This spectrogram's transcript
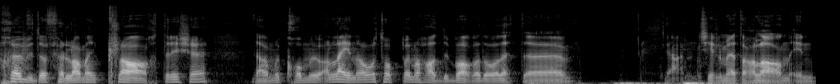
prøvde å følge, men klarte det ikke. Dermed kom hun alene over toppen og hadde bare da dette ja, en kilometer halvannen inn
